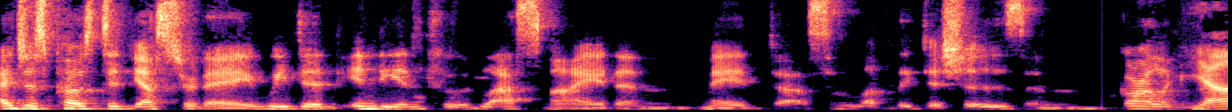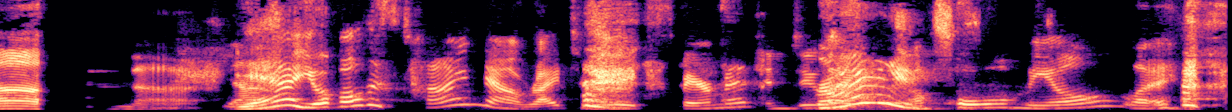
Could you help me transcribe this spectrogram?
I just posted yesterday. We did Indian food last night and made uh, some lovely dishes and garlic. Yeah. uh, yeah. yeah. you have all this time now, right, to really experiment and do right. like, a whole meal. Like,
